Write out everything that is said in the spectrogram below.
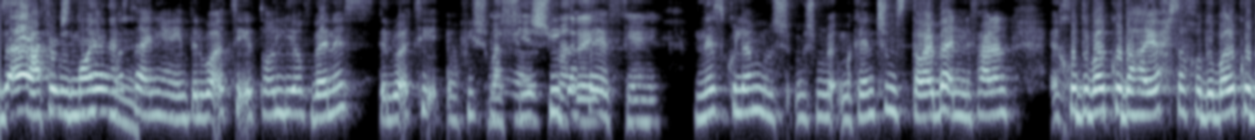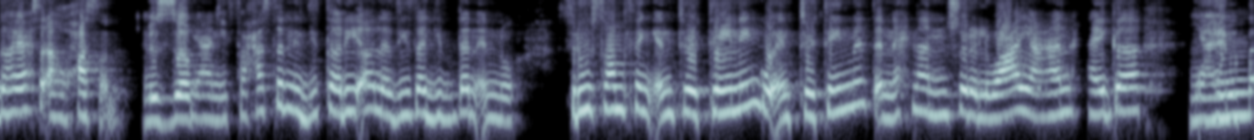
بقى في المايه. مثلا يعني دلوقتي إيطاليا في فينيس دلوقتي مفيش مفيش في. جفاف. يعني الناس كلها مش مش ما كانتش مستوعبة إن فعلا خدوا بالكم ده هيحصل خدوا بالكم ده هيحصل أهو حصل. بالظبط. يعني فحاسة إن دي طريقة لذيذة جدا إنه through something entertaining و entertainment إن إحنا ننشر الوعي عن حاجة يعني مهمة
